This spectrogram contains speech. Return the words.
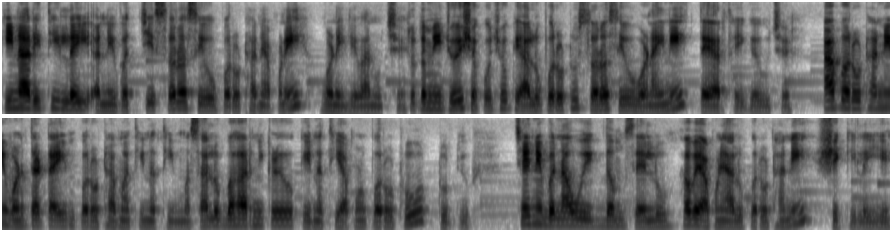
કિનારીથી લઈ અને વચ્ચે સરસ એવો પરોઠાને આપણે વણી લેવાનું છે. તો તમે જોઈ શકો છો કે આલુ પરોઠું સરસ એવું વણાઈને તૈયાર થઈ ગયું છે. આ પરોઠાને વણતા ટાઈમ પરોઠામાંથી નથી મસાલો બહાર નીકળ્યો કે નથી આપણું પરોઠું તૂટ્યું. છે ને બનાવવું એકદમ સહેલું. હવે આપણે આલુ પરોઠાને શેકી લઈએ.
